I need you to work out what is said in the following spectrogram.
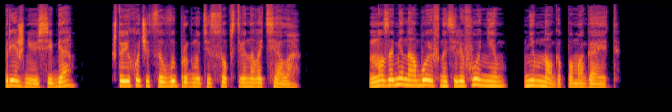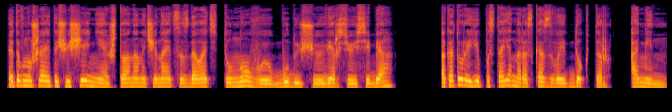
прежнюю себя, что ей хочется выпрыгнуть из собственного тела. Но замена обоев на телефоне немного помогает. Это внушает ощущение, что она начинает создавать ту новую, будущую версию себя, о которой ей постоянно рассказывает доктор Амин.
